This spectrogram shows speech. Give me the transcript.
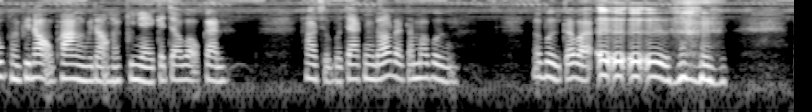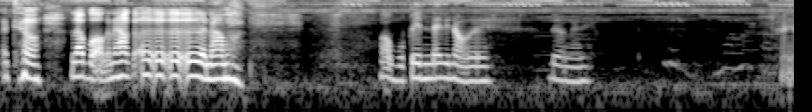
รุปให้พี่น้องพังพี่น้องให้ผู้ใหญ่ก็เจ้าเว้ากันเฮาสิบ่จักหยังดอกแต่ต้องมาเบิ่งมาเบิ่งก็ว่า เออเออเออเอออาเจ้าเราบอกนะเฮาก็เออเออเออเออนำเว้าบ่เป็นได้พี่น้องเอ้ยเรื่องอันนี้ให้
